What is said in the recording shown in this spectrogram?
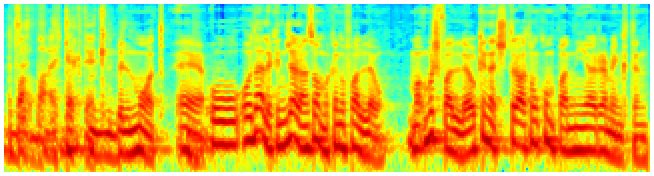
tbaqbaq it-tek-tek. Bil-mod. Eh, u dali kien ġara insomma kienu fallew. Mhux fallew kienet xtratum kumpanija Remington.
